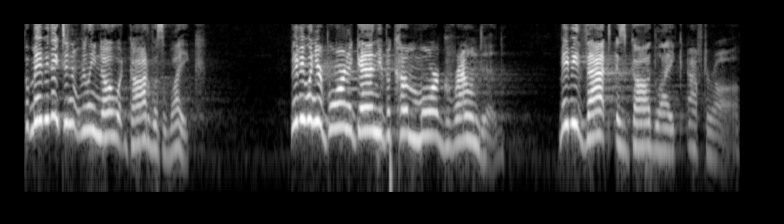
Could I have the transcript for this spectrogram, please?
But maybe they didn't really know what God was like. Maybe when you're born again, you become more grounded. Maybe that is godlike after all.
